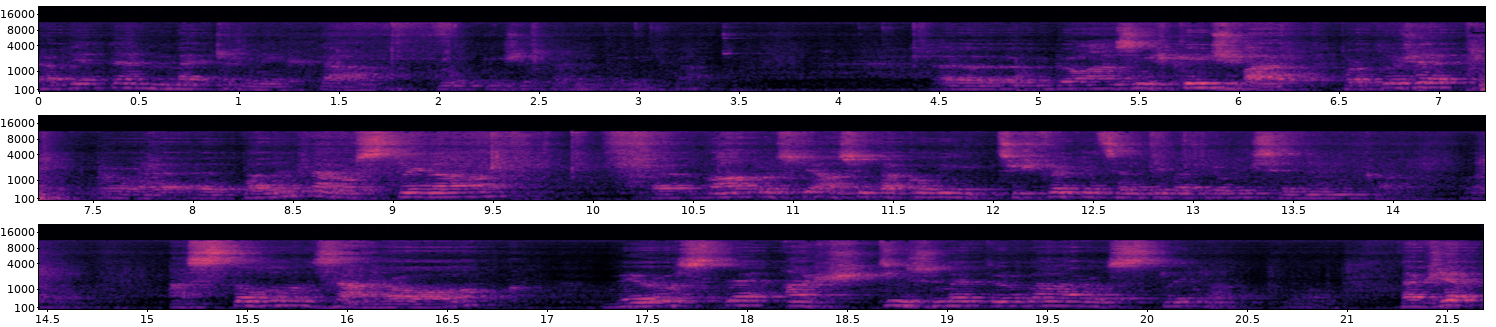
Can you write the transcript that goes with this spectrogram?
hraběte Metternicha, knížete Metternicha, eh, do lázních Kinčbart, protože ta rostlina má prostě asi takový 3 čtvrtě centimetrový semínka. A z toho za rok vyroste až čtyřmetrová rostlina. Takže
